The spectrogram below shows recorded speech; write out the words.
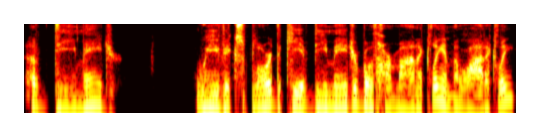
of D major. We've explored the key of D major both harmonically and melodically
